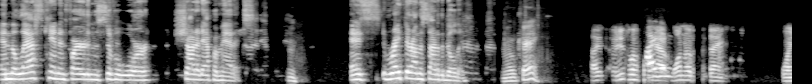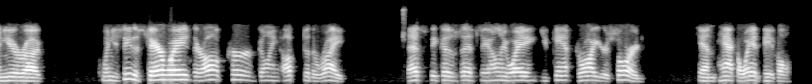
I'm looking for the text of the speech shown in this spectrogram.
and the last cannon fired in the Civil War shot at Appomattox. Hmm. And it's right there on the side of the building. Okay. I, I just want to point out didn't- one other thing. When you're, uh, when you see the stairways, they're all curved going up to the right. That's because that's the only way you can't draw your sword and hack away at people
